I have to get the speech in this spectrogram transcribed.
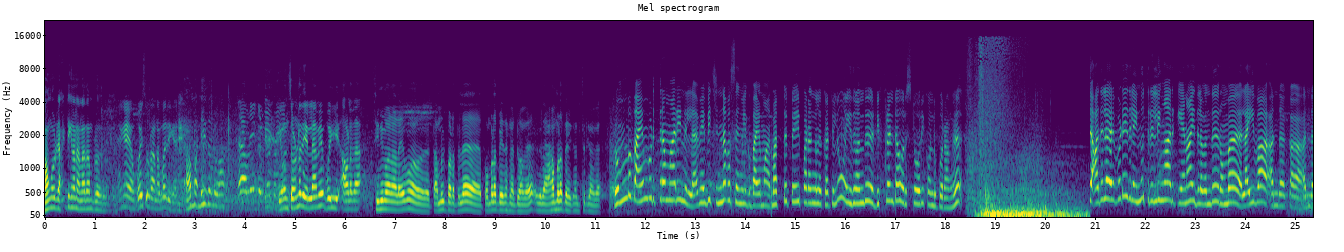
அவங்களோட ஆக்டிங்லாம் நல்லா தான் ப்ரோ இருக்கு. ஏங்க போய் சொல்கிறான் நம்பாதீங்க. ஆமாம் நீ சொல்லுவா இவன் சொன்னது எல்லாமே போய் அவ்வளோதான் சினிமானாலேயும் தமிழ் படத்தில் பொம்பளை பேர் தான் கட்டுவாங்க இதில் ஆம்பளை பேர் காமிச்சிருக்காங்க. ரொம்ப பயம்படுத்துகிற மாதிரின்னு இல்லை. மேபி சின்ன பசங்களுக்கு பயமாக இருக்கும். மற்ற பேய் படங்களை காட்டிலும் இது வந்து டிஃப்ரெண்ட்டாக ஒரு ஸ்டோரி கொண்டு போகிறாங்க அதில் விட இதில் இன்னும் த்ரில்லிங்காக இருக்குது ஏன்னா இதில் வந்து ரொம்ப லைவாக அந்த க அந்த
